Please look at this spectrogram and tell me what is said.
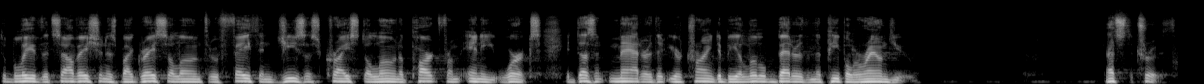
to believe that salvation is by grace alone, through faith in Jesus Christ alone, apart from any works. It doesn't matter that you're trying to be a little better than the people around you. That's the truth.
